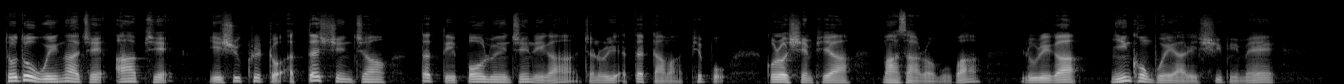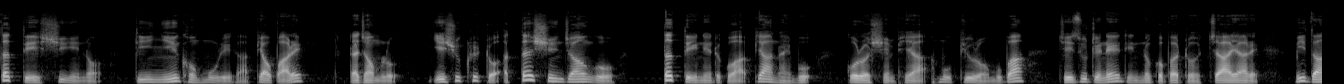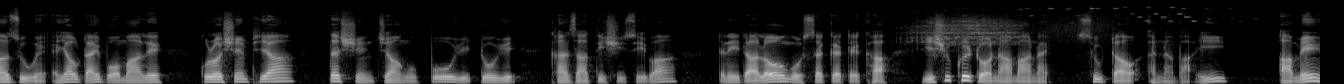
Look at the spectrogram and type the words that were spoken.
ထို့သောဝေငှခြင်းအားဖြင့်ယေရှုခရစ်တော်အသက်ရှင်ကြောင်းတက်တည်ပေါ်လွင်ခြင်းတွေကကျွန်တော်ရဲ့အသက်တာမှာဖြစ်ဖို့ကိုရရှင်ဖျားမဆာတော်မူပါ လူတွေကညင်းခုန်ပွေရာတွေရှိပေမဲ့တက်တည်ရှိရင်တော့ဒီညင်းခုန်မှုတွေကပျောက်ပါတယ်ဒါကြောင့်မလို့ယေရှုခရစ်တော်အသက်ရှင်ကြောင်းကိုတက်တည်နဲ့တကွပြနိုင်ဖို့ကိုရရှင်ဖျားအမှုပြုတော်မူပါဂျေစုတင်တဲ့ဒီနှုတ်ကပတ်တော်ကြားရတဲ့မိသားစုဝင်အယောက်တိုင်းပေါ်မှာလဲကိုရရှင်ဖျားသက်ရှင်ကြောင်းကိုပိုး၍တိုး၍ခံစားသိရှိစေပါတနေ့တာလုံးကိုဆက်ကပ်တဲ့အခါယေရှုခရစ်တော်နာမ၌ဆုတောင်းအပ်နံပါ၏အာမင်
